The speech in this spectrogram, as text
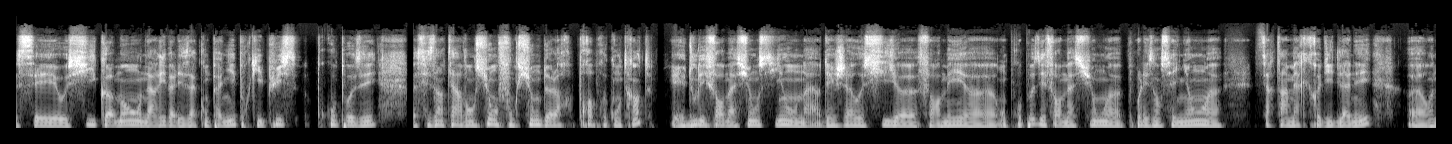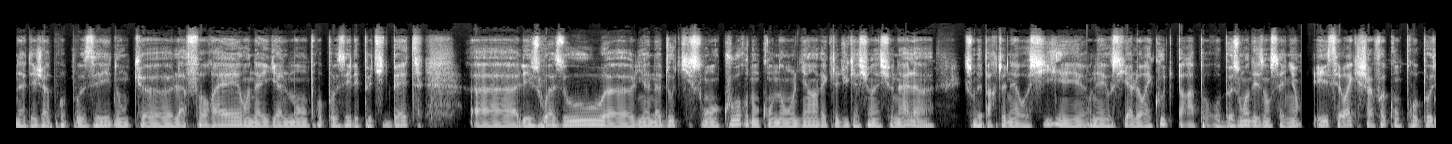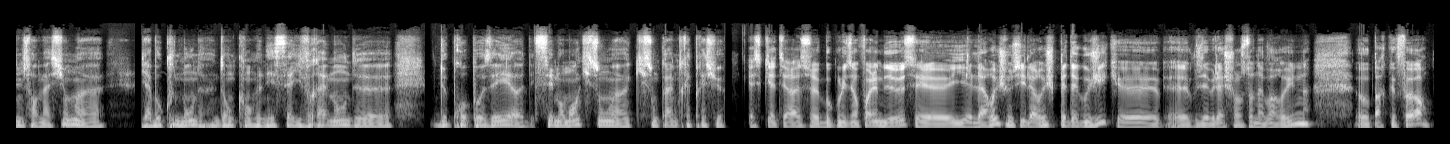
c'est aussi comment on arrive à les accompagner pour qu'ils puissent proposer ces interventions en fonction de leurs propres contraintes. Et d'où les formations aussi. On a déjà aussi formé, on propose des formations pour les enseignants certains mercredis de l'année. on a déjà proposé donc la forêt, on a également proposé les petites bêtes euh, les oiseaux, euh, il y en a d'autres qui sont en cours, donc on est en lien avec l'éducation nationale, ils sont des partenaires aussi, et on est aussi à leur écoute par rapport aux besoins des enseignants. Et c'est vrai qu'à chaque fois qu'on propose une formation, euh, il y a beaucoup de monde, donc on essaye vraiment de, de proposer ces moments qui sont, qui sont quand même très précieux. Et ce qui intéresse beaucoup les enfants à l'MDE, c'est la ruche aussi, la ruche pédagogique. Vous avez la chance d'en avoir une au Parc Fort.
